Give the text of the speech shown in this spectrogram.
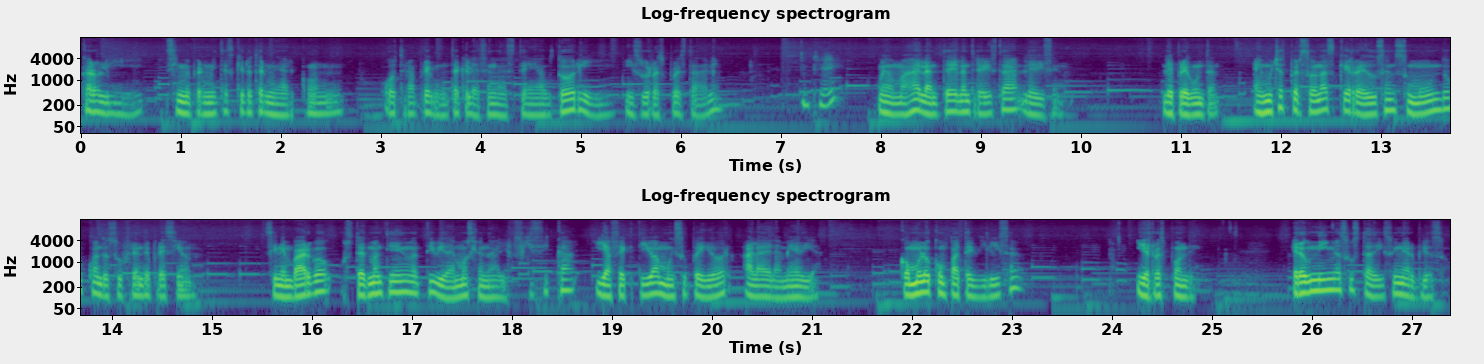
Carol, y si me permites quiero terminar con otra pregunta que le hacen a este autor y, y su respuesta, dale. Ok. Bueno, más adelante de la entrevista le dicen, le preguntan, hay muchas personas que reducen su mundo cuando sufren depresión. Sin embargo, usted mantiene una actividad emocional, física y afectiva muy superior a la de la media. ¿Cómo lo compatibiliza? Y él responde, era un niño asustadizo y nervioso.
